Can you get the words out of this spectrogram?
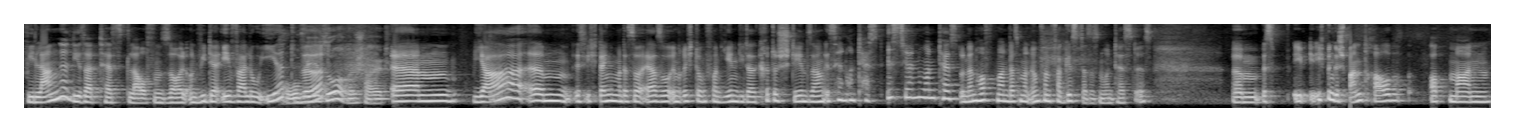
wie lange dieser Test laufen soll und wie der evaluiert Provisorisch wird. halt. Ähm, ja, ähm, ich, ich denke mal, das soll eher so in Richtung von jenen, die da kritisch stehen, sagen, ist ja nur ein Test, ist ja nur ein Test. Und dann hofft man, dass man irgendwann vergisst, dass es nur ein Test ist. Ähm, es, ich bin gespannt drauf, ob man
